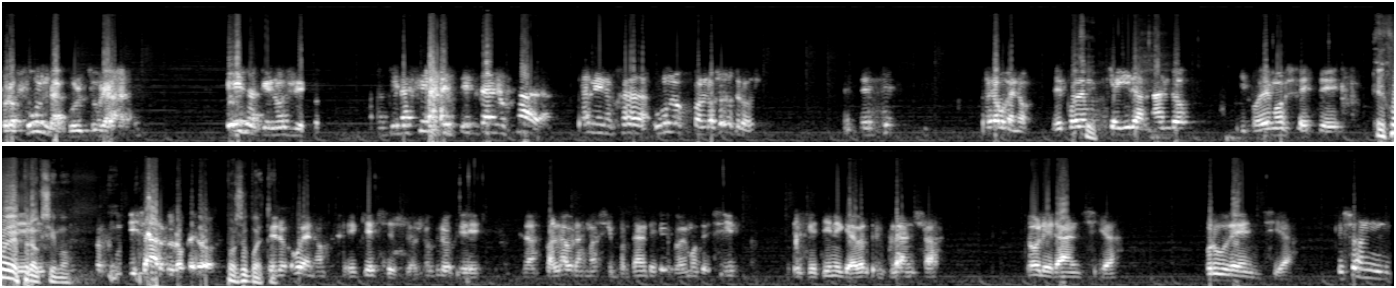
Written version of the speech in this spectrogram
profunda cultural, es la que nos lleva a que la gente esté tan enojada, tan enojada unos con los otros. ¿Entendés? Pero bueno, eh, podemos Sí. seguir hablando y podemos este El jueves eh, próximo, profundizarlo, pero por supuesto. pero bueno, eh, qué sé yo, yo creo que las palabras más importantes que podemos decir es que tiene que haber templanza, tolerancia, prudencia, que son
